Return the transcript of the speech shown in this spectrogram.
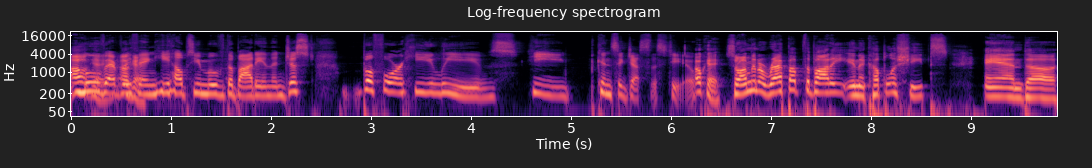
M- move Okay, everything. He helps you move the body, and then just before he leaves, he can suggest this to you. Okay, so I'm gonna wrap up the body in a couple of sheets and uh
